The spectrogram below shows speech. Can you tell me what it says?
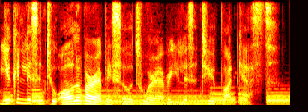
you can listen to all of our episodes wherever you listen to your podcasts.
